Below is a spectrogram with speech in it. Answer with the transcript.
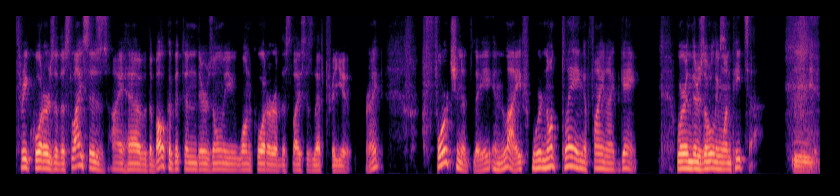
three quarters of the slices, I have the bulk of it, and there's only one quarter of the slices left for you, right? Fortunately, in life, we're not playing a finite game wherein there's only one pizza Mm.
